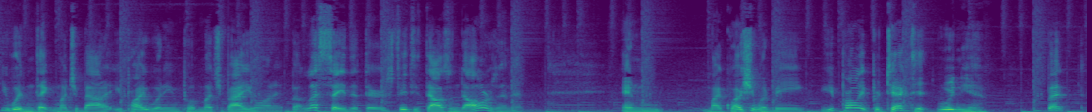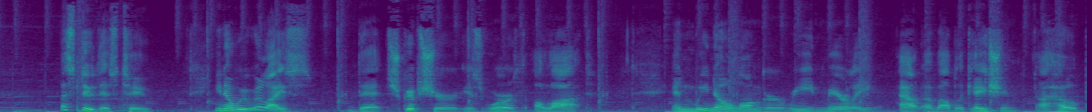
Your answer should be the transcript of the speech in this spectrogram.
you wouldn't think much about it. You probably wouldn't even put much value on it. But let's say that there's $50,000 in it. And my question would be you'd probably protect it, wouldn't you? But let's do this too. You know, we realize that Scripture is worth a lot. And we no longer read merely out of obligation, I hope.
